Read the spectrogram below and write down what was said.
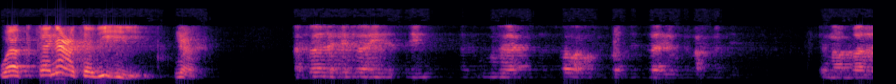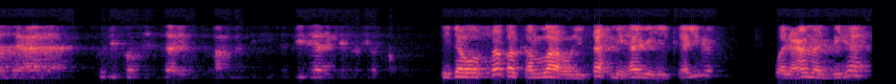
واقتنعت به. نعم. أفادك فائدتين الأولى الفرح بفضل الله وبرحمته. كما قال تعالى بفضل الله وبرحمته فبذلك فليفرحوا إذا وفقك الله لفهم هذه الكلمة والعمل بها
